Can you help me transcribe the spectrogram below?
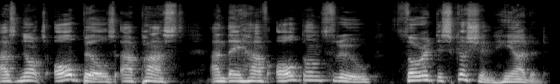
as not all bills are passed and they have all gone through thorough discussion, he added.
